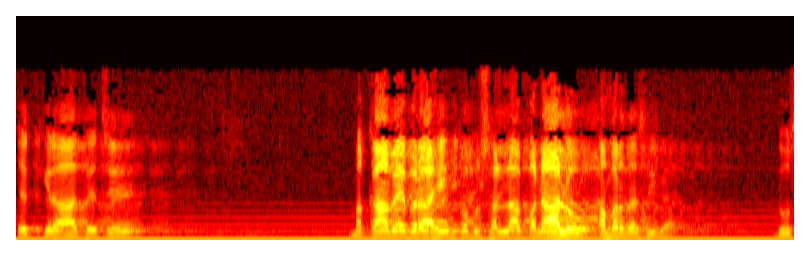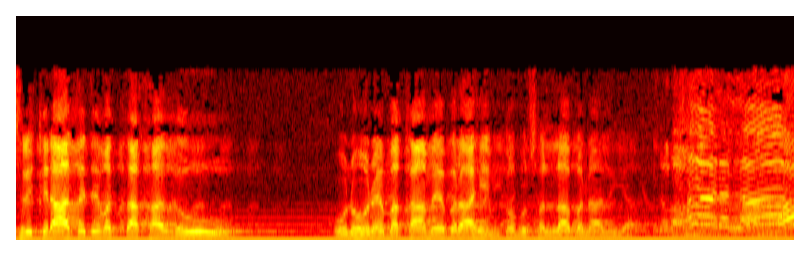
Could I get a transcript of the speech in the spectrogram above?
ایک قرات مقام ابراہیم کو مسلح بنا لو امر دسی گا دوسری قرات جو وتا خاضو انہوں نے مقام ابراہیم کو مسلح بنا لیا۔ سبحان اللہ۔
